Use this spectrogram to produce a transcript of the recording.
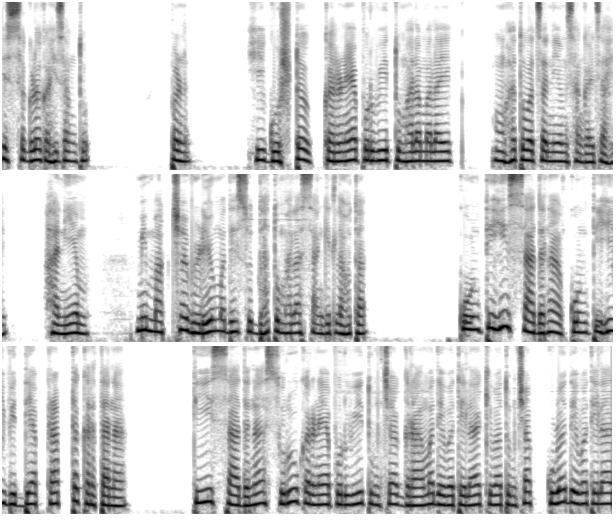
हे सगळं काही सांगतो. पण ही गोष्ट करण्यापूर्वी तुम्हाला मला एक महत्त्वाचा नियम सांगायचा आहे. हा नियम मी मागच्या व्हिडिओमध्ये सुद्धा तुम्हाला सांगितला होता. कोणतीही साधना कोणतीही विद्या प्राप्त करताना ती साधना सुरू करण्यापूर्वी तुमच्या ग्रामदेवतेला किंवा तुमच्या कुळदेवतेला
